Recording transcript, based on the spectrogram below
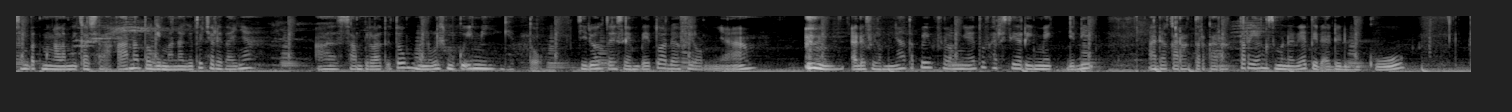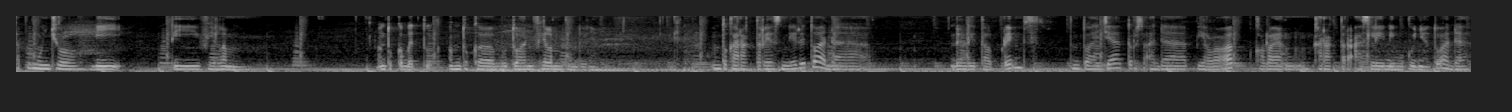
sempat mengalami kecelakaan atau gimana gitu ceritanya uh, sang pilot itu menulis buku ini gitu. Jadi waktu SMP itu ada filmnya. Ada filmnya tapi filmnya itu versi remake. Jadi ada karakter-karakter yang sebenarnya tidak ada di buku tapi muncul di di film. Untuk kebetu untuk kebutuhan film tentunya. Untuk karakternya sendiri tuh ada The Little Prince tentu aja. Terus ada pilot. Kalau yang karakter asli di bukunya tuh ada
